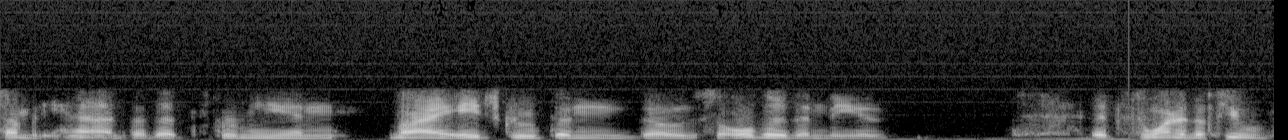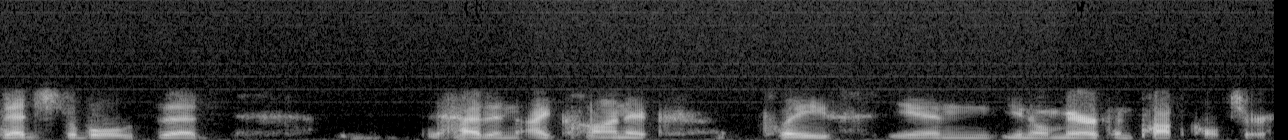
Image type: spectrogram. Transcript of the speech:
somebody had, but that's for me and my age group and those older than me is it's one of the few vegetables that had an iconic place in you know American pop culture.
